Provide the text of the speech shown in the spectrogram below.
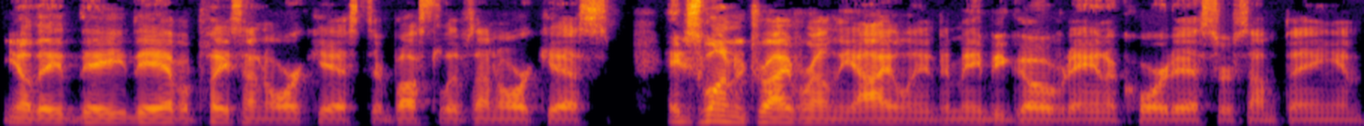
you know, they they they have a place on Orcas, their bus lives on Orcas. They just want to drive around the island and maybe go over to Anacortes or something. And,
